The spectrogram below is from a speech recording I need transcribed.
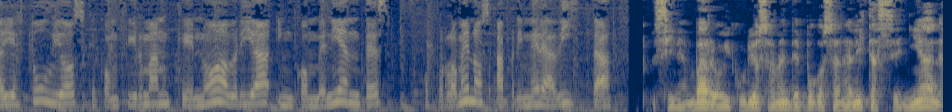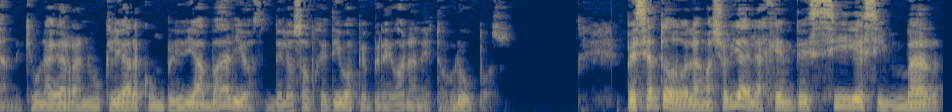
Hay estudios que confirman que no habría inconvenientes, o por lo menos a primera vista. Sin embargo, y curiosamente pocos analistas señalan que una guerra nuclear cumpliría varios de los objetivos que pregonan estos grupos. Pese a todo, la mayoría de la gente sigue sin ver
